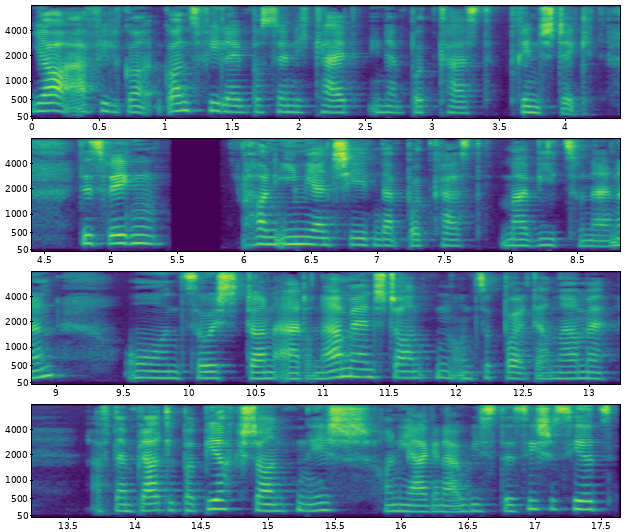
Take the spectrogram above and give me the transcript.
ja, auch viel, ganz viele Persönlichkeit in dem Podcast drinsteckt. Deswegen habe ich mir entschieden, den Podcast Mavi zu nennen. Und so ist dann auch der Name entstanden. Und sobald der Name auf dem Blatt Papier gestanden ist, habe ich auch genau gewusst, das ist es jetzt.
